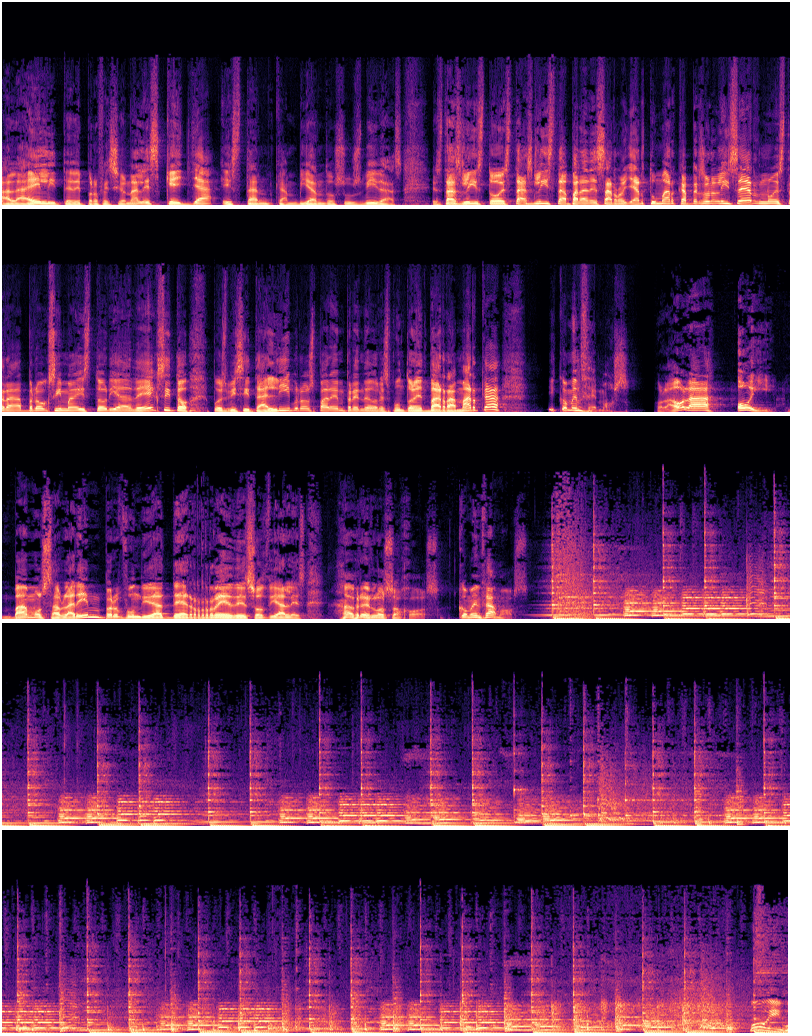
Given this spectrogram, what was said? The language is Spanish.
a la élite de profesionales que ya están cambiando sus vidas. ¿Estás listo? ¿Estás lista para desarrollar tu marca personal y ser nuestra próxima historia de éxito? Pues visita librosparaemprendedores.net barra marca y comencemos. Hola, hola. Hoy vamos a hablar en profundidad de redes sociales. Abre los ojos. Comenzamos.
